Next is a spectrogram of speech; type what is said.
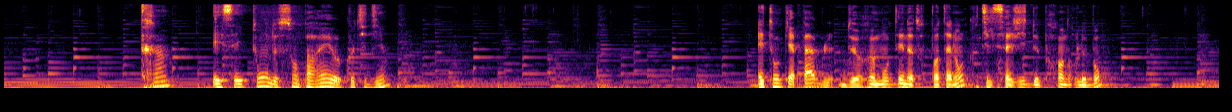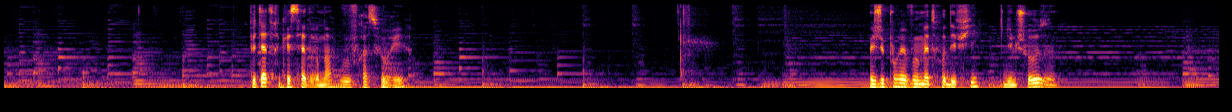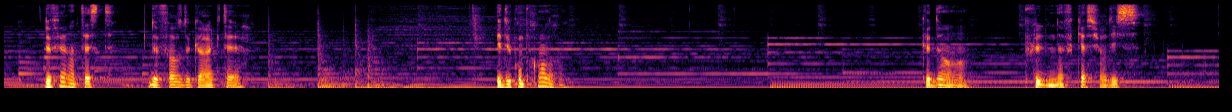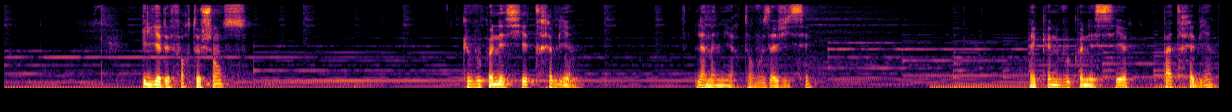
train essaye-t-on de s'emparer au quotidien? Est-on capable de remonter notre pantalon quand il s'agit de prendre le bon? Peut-être que cette remarque vous fera sourire. Mais je pourrais vous mettre au défi d'une chose, de faire un test de force de caractère. Et de comprendre que dans plus de 9 cas sur 10, il y a de fortes chances que vous connaissiez très bien la manière dont vous agissez, mais que ne vous connaissiez pas très bien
